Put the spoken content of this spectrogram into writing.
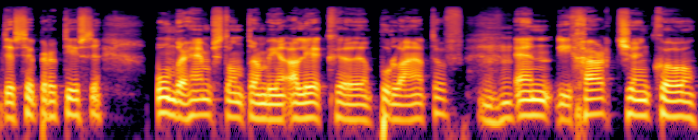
de separatisten. Onder hem stond dan weer Alek Pulatov mm en die Garchenko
